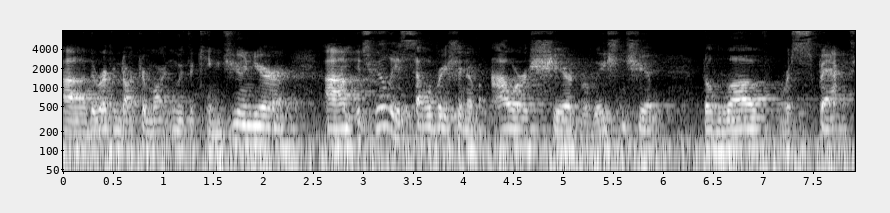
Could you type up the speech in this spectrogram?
uh, the Reverend Dr. Martin Luther King Jr. Um, it's really a celebration of our shared relationship, the love, respect,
